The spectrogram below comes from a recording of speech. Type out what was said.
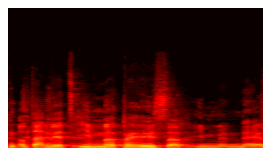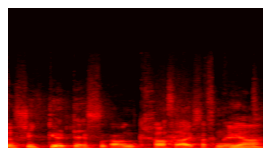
Und dann wird es immer böser. Immer nerviger. Der Frank kann es einfach nicht. Ja,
